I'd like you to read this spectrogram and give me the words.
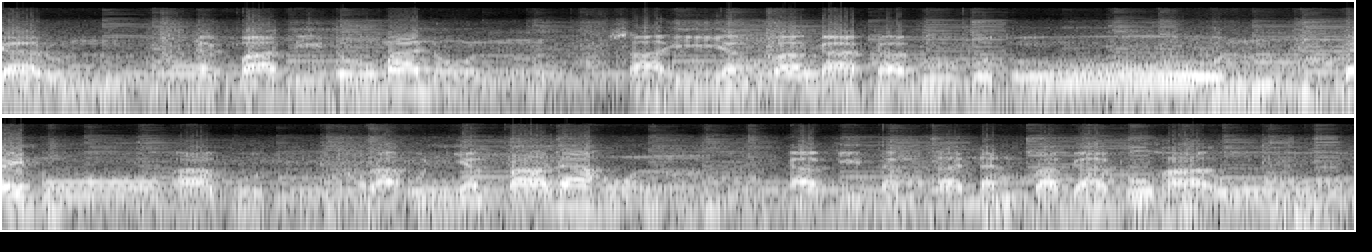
karon nagbati manon sa iyang mga kabubuton. Kay mo abot raon niyang panahon nga kitang tanan pagaguhaon.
